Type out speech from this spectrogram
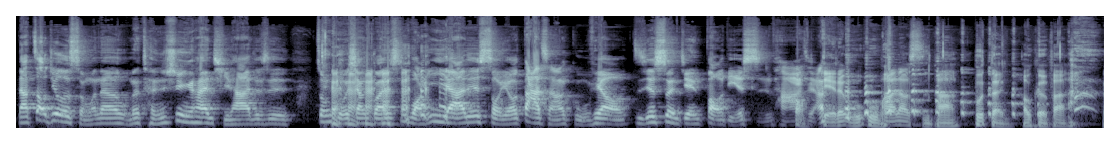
那造就了什么呢？我们腾讯和其他就是。中国相关 网易啊，这些手游大厂的股票直接瞬间暴跌十趴，这样、哦、跌了五五趴到十趴不等，好可怕！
